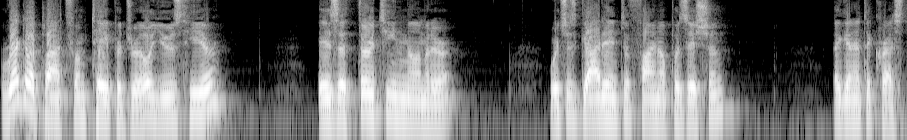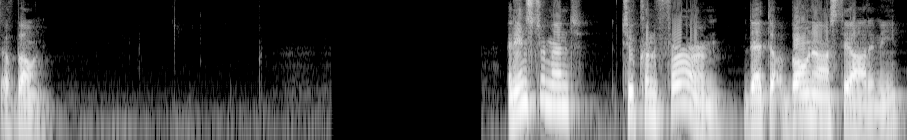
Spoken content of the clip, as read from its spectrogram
regular platform taper drill used here is a 13 millimeter which is guided into final position, again at the crest of bone. An instrument to confirm that the bone osteotomy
